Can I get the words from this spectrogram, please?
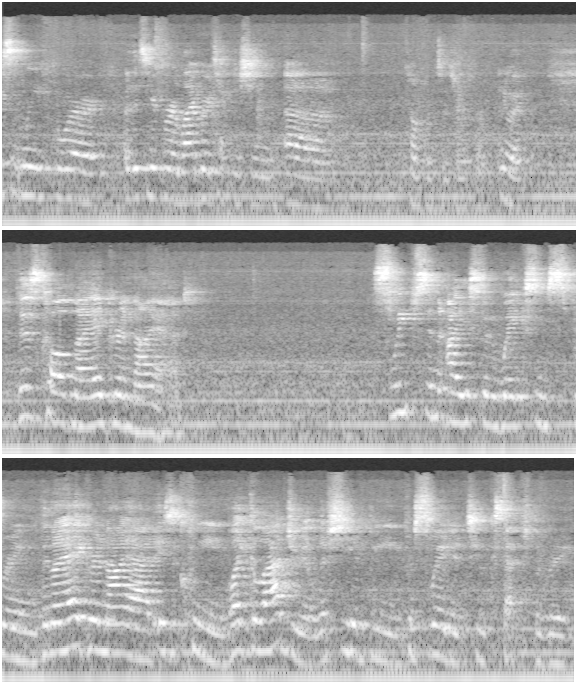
Recently for, or this year for a library technician uh, conferences. Anyway, this is called Niagara Naiad. Sleeps in ice and wakes in spring. The Niagara Naiad is a queen, like Galadriel if she had been persuaded to accept the ring.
